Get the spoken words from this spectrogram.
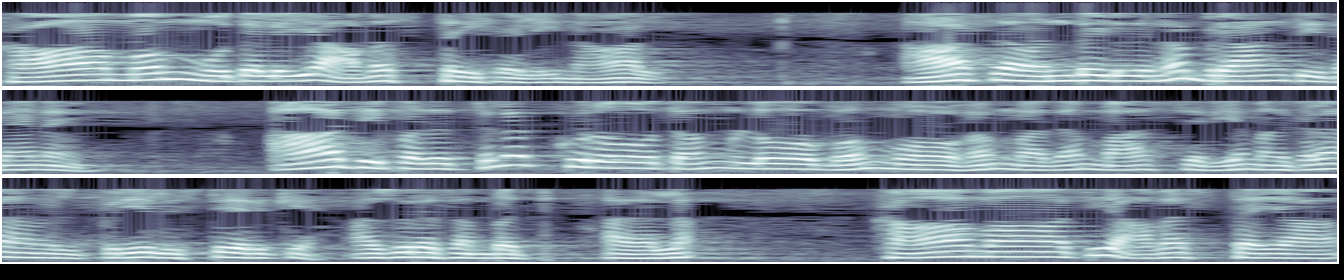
காமம் முதலிய அவஸ்தைகளினால். ஆசை வந்துடுதுன்னா பிராந்தி தானே. ஆதி பதத்துல குரோதம் லோபம் மோகம் மதம் ஆச்சரியம் அதுக்கெல்லாம் அவங்களுக்கு பெரிய லிஸ்டே இருக்கே. அசுர சம்பத் அதெல்லாம். காமாதி அவஸ்தையா?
